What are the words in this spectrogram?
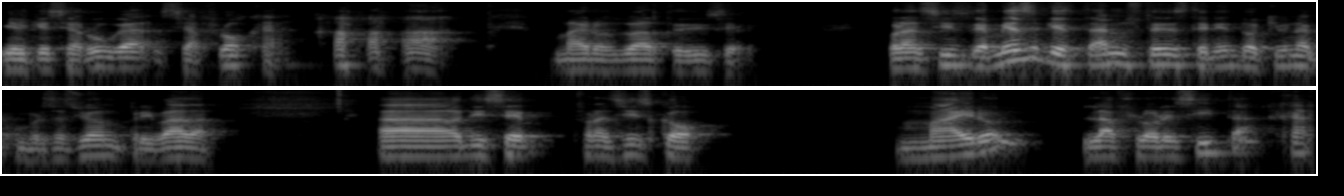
y el que se arruga se afloja. Myron Duarte dice, Francisco, me hace que están ustedes teniendo aquí una conversación privada. Ah, dice Francisco, Myron, la florecita, ja,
